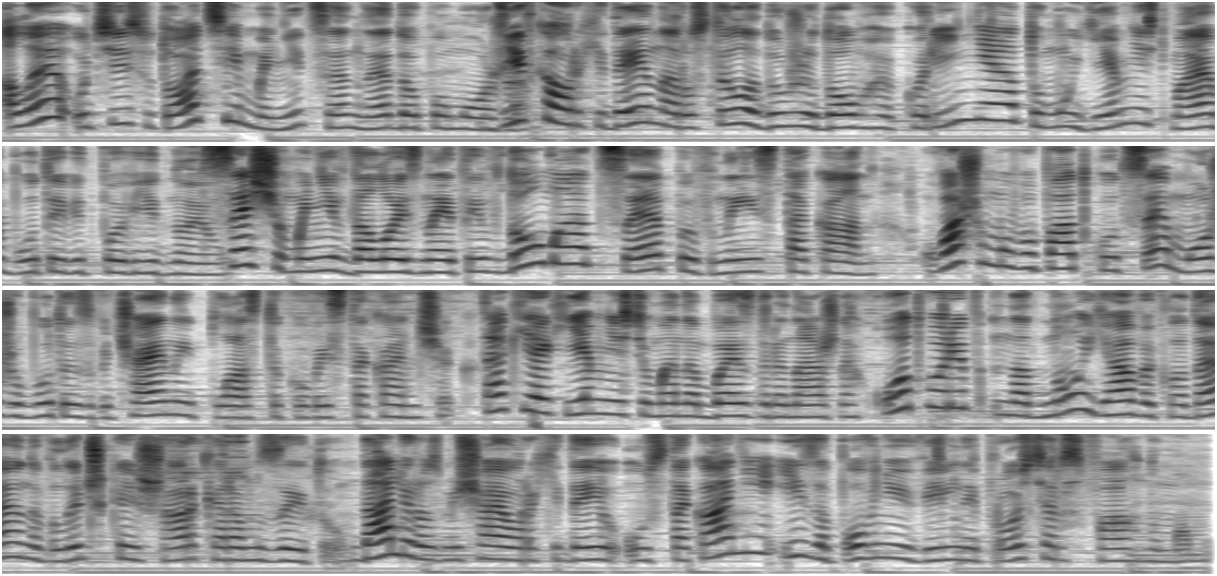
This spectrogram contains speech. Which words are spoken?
але у цій ситуації мені це не допоможе. Дітка орхідеї наростила дуже довге коріння, тому ємність має бути відповідною. Все, що мені вдалося знайти вдома, це пивний стакан. У вашому випадку це може бути звичайний пластиковий стаканчик. Так як ємність у мене без дренажних отворів, на дно я викладаю невеличкий шар керамзиту. Далі розміщаю орхідею у стакані і заповнюю вільний простір з фагнумом.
